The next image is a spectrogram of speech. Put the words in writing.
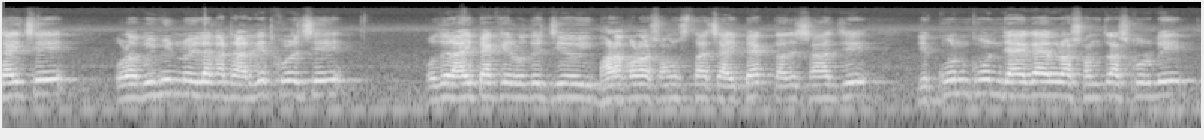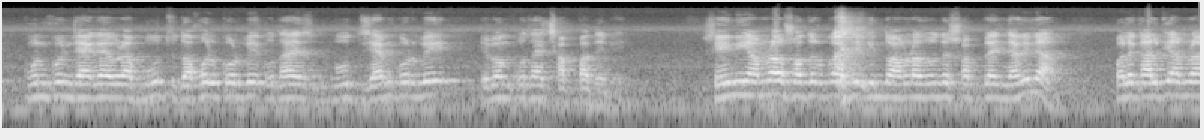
চাইছে ওরা বিভিন্ন এলাকা টার্গেট করেছে ওদের আইপ্যাকের ওদের যে ওই ভাড়া করা সংস্থা আছে আইপ্যাক তাদের সাহায্যে যে কোন কোন জায়গায় ওরা সন্ত্রাস করবে কোন কোন জায়গায় ওরা বুথ দখল করবে কোথায় বুথ জ্যাম করবে এবং কোথায় ছাপ্পা দেবে। সেই নিয়ে আমরাও সতর্ক আছি কিন্তু আমরা তো ওদের সব প্ল্যান জানি না। ফলে কালকে আমরা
